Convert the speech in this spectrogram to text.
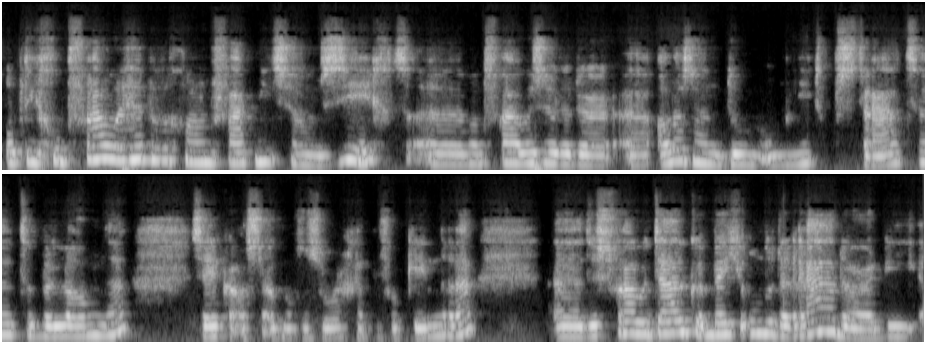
op die groep vrouwen hebben we gewoon vaak niet zo'n zicht. Uh, want vrouwen zullen er uh, alles aan doen om niet op straat uh, te belanden. Zeker als ze ook nog de zorg hebben voor kinderen. dus vrouwen duiken een beetje onder de radar. Die,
